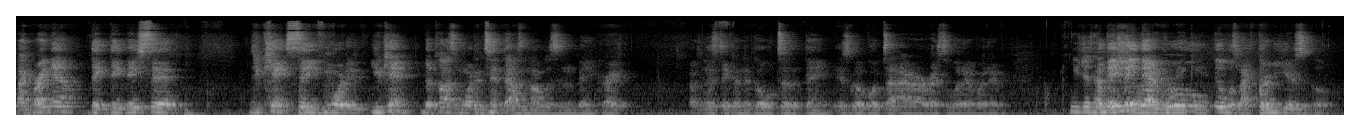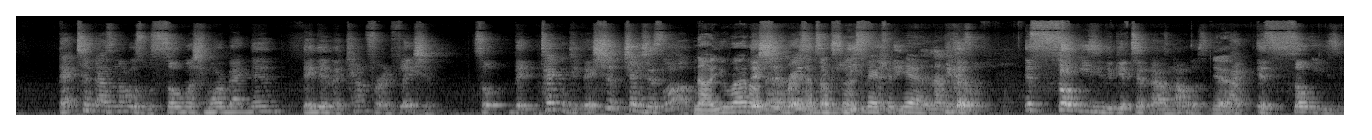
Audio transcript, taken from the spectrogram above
Like right now, they, they, they said you can't save more than you can't deposit more than ten thousand dollars in the bank, right? Unless they're gonna go to the thing, it's gonna go to IRS or whatever, whatever. You just When have to they made that rule, it. it was like thirty years ago. That ten thousand dollars was so much more back then. They didn't account for inflation. So they technically they should change this law. No, you right They on should raise it to makes at least sense. They should- fifty. yeah. Because it's so easy to get ten thousand dollars. Yeah. Like it's so easy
